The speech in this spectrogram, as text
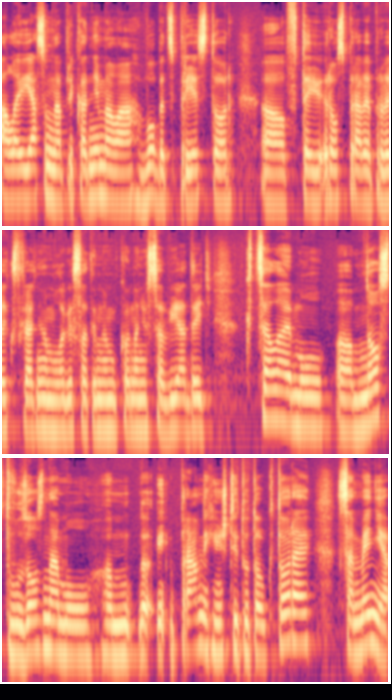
Ale ja som napríklad nemala vôbec priestor v tej rozprave prvé k skrátenému legislatívnemu konaniu sa vyjadriť k celému množstvu zoznamu právnych inštitútov, ktoré sa menia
